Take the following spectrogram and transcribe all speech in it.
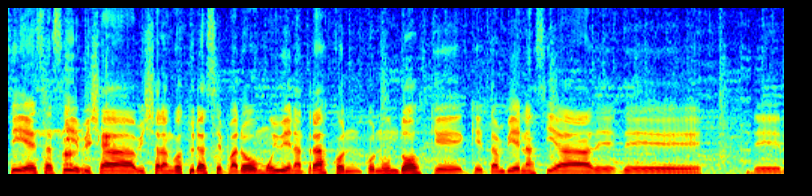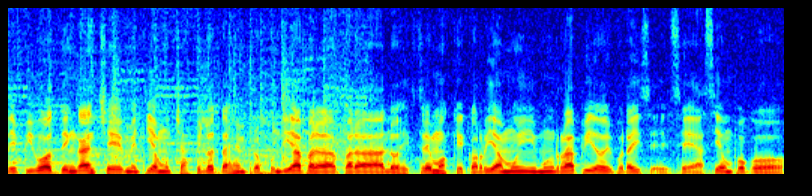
Sí, es así. Villa, Villa Langostura se paró muy bien atrás con, con un 2 que, que también hacía de, de, de, de pivot, de enganche, metía muchas pelotas en profundidad para, para los extremos que corría muy, muy rápido y por ahí se, se hacía un poco,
